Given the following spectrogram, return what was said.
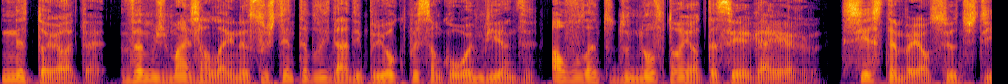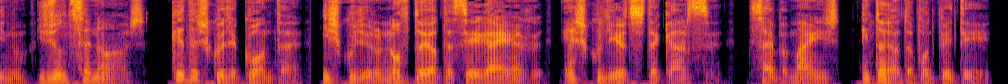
Na Toyota, vamos mais além na sustentabilidade e preocupação com o ambiente ao volante do novo Toyota CHR. Se esse também é o seu destino, junte-se a nós. Cada escolha conta. E escolher o um novo Toyota CHR é escolher destacar-se. Saiba mais em Toyota.pt.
